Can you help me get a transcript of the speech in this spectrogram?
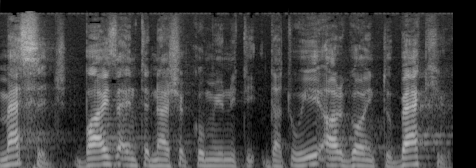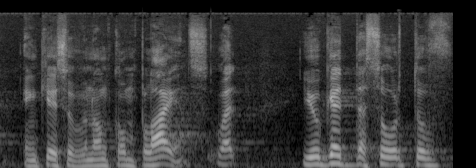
message by the international community that we are going to back you in case of non-compliance, well, you get the sort of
